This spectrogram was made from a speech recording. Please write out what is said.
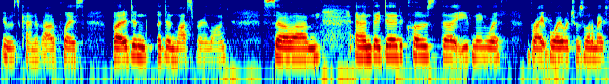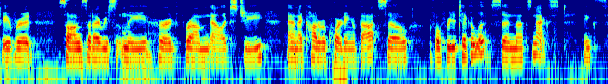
it was kind of out of place, but it didn't. It didn't last very long. So, um, and they did close the evening with Brite Boy, which was one of my favorite songs that I recently heard from Alex G, and I caught a recording of that. So feel free to take a listen. That's next. Thanks.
